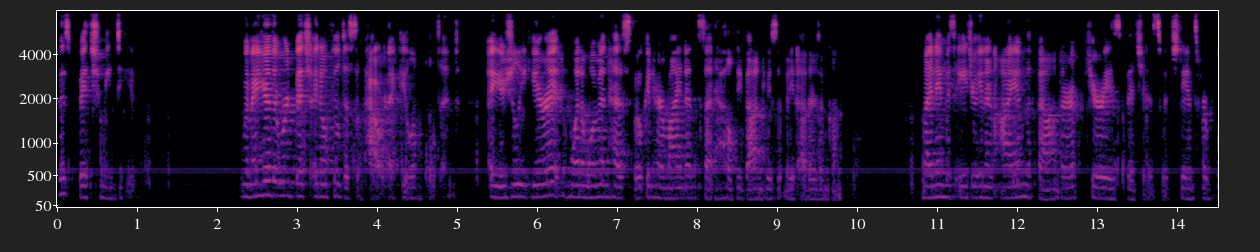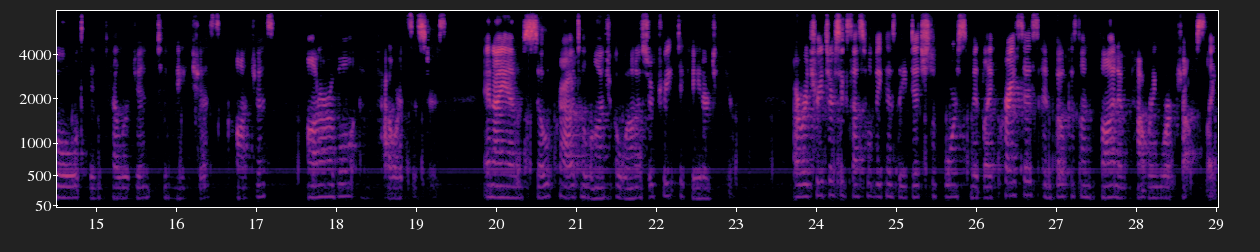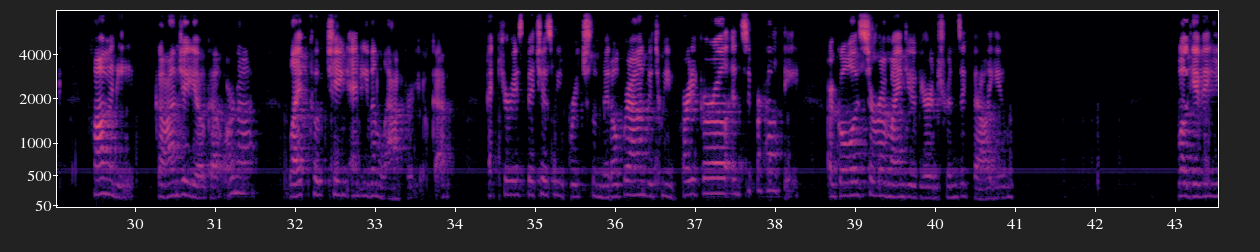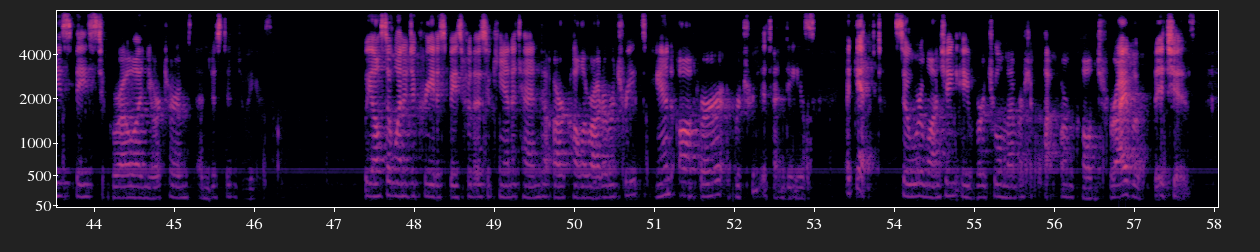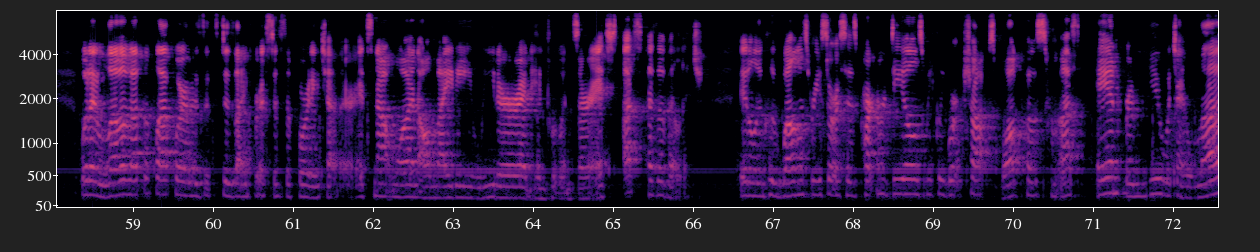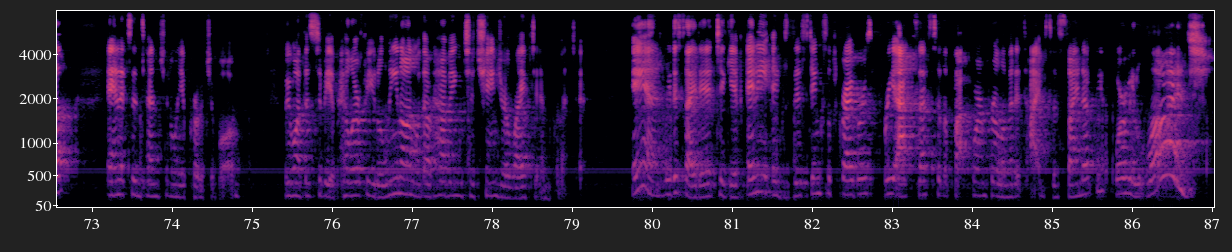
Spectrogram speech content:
What does bitch mean to you? When I hear the word bitch, I don't feel disempowered. I feel emboldened. I usually hear it when a woman has spoken her mind and set healthy boundaries that made others uncomfortable. My name is Adrienne, and I am the founder of Curious Bitches, which stands for Bold, Intelligent, Tenacious, Conscious, Honorable, Empowered Sisters. And I am so proud to launch a wellness retreat to cater to you. Our retreats are successful because they ditch the forced midlife crisis and focus on fun, empowering workshops like comedy, ganja yoga or not, life coaching, and even laughter yoga. At Curious Bitches, we breach the middle ground between party girl and super healthy. Our goal is to remind you of your intrinsic value while giving you space to grow on your terms and just enjoy yourself. We also wanted to create a space for those who can't attend our Colorado retreats and offer retreat attendees a gift. So we're launching a virtual membership platform called Tribe of Bitches. What I love about the platform is it's designed for us to support each other. It's not one almighty leader and influencer, it's us as a village. It'll include wellness resources, partner deals, weekly workshops, blog posts from us and from you, which I love, and it's intentionally approachable. We want this to be a pillar for you to lean on without having to change your life to implement it. And we decided to give any existing subscribers free access to the platform for a limited time. So sign up before we launch.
